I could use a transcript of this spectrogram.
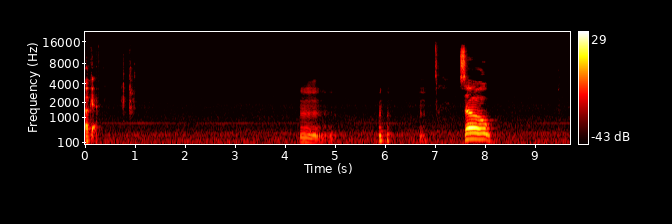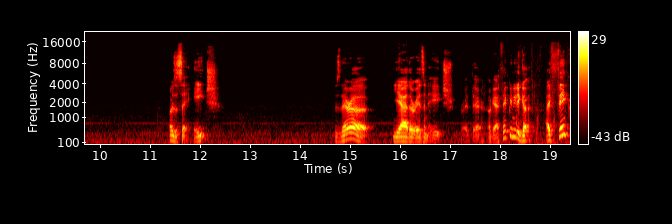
Okay. Hmm. So, what does it say? H? Is there a... Yeah, there is an H right there. Okay, I think we need to go... I think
